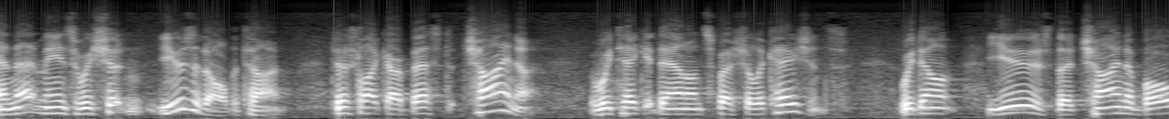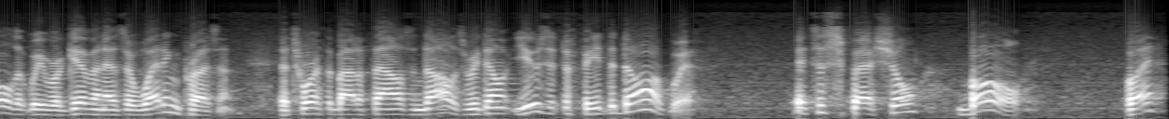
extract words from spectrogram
and that means we shouldn't use it all the time. Just like our best china, we take it down on special occasions. We don't use the china bowl that we were given as a wedding present that's worth about $1,000. We don't use it to feed the dog with. It's a special bowl. What?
